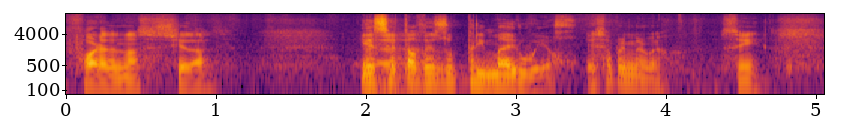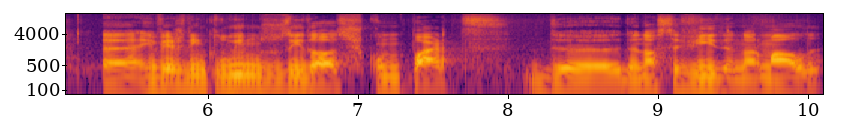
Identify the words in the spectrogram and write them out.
fora da nossa sociedade. Esse uh, é talvez o primeiro erro. Esse é o primeiro erro, sim. Uh, em vez de incluirmos os idosos como parte de, da nossa vida normal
